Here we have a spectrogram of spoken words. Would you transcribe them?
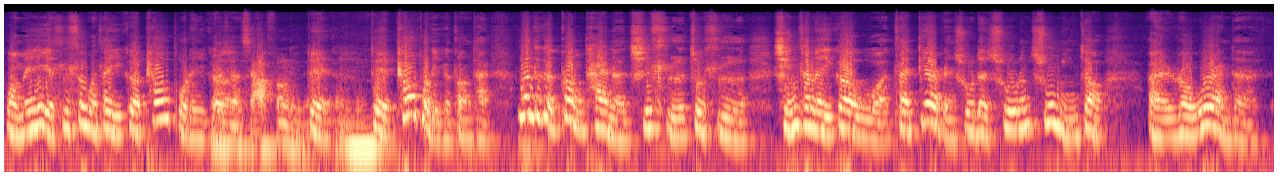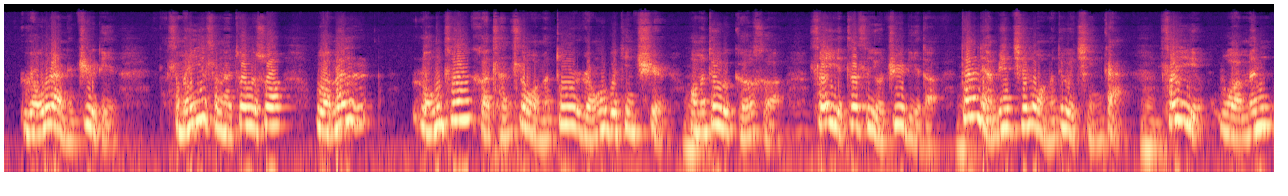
我们也是生活在一个漂泊的一个像夹缝里的对对漂泊的一个状态。那这个状态呢，其实就是形成了一个我在第二本书的书书名叫呃柔软的柔软的质地，什么意思呢？就是说我们农村和城市我们都融入不进去，我们都有隔阂。所以这是有距离的，但是两边其实我们都有情感，所以我们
